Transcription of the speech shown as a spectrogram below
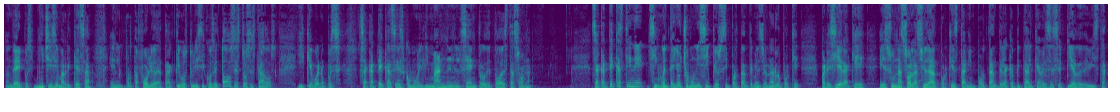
donde hay pues muchísima riqueza en el portafolio de atractivos turísticos de todos estos estados y que bueno, pues Zacatecas es como el imán en el centro de toda esta zona. Zacatecas tiene 58 municipios, es importante mencionarlo porque pareciera que es una sola ciudad, porque es tan importante la capital que a veces se pierde de vista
